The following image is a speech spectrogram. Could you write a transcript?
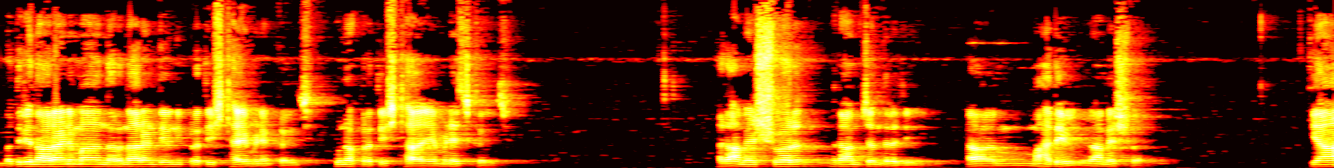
બદ્રીનારાયણમાં નરનારાયણ દેવની પ્રતિષ્ઠા એમણે કરી છે. પુનઃ પ્રતિષ્ઠા એમણે જ કરી છે. રામેશ્વર રામચંદ્રજી મહાદેવ રામેશ્વર, ત્યાં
